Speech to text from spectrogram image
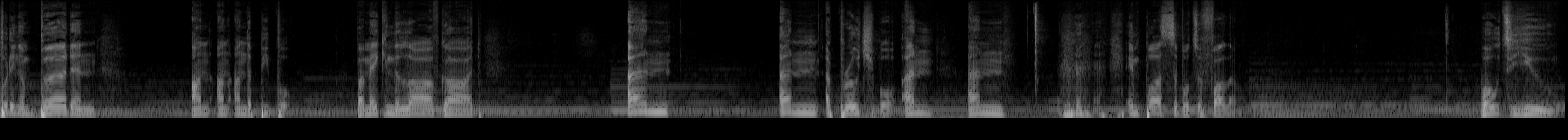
putting a burden on, on, on the people by making the law of God un, unapproachable, un, un, impossible to follow. Woe to you,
